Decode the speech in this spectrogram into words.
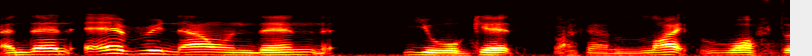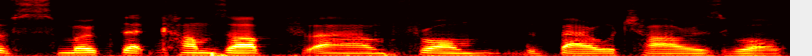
And then every now and then you will get like a light waft of smoke that comes up um, from the barrel char as well.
